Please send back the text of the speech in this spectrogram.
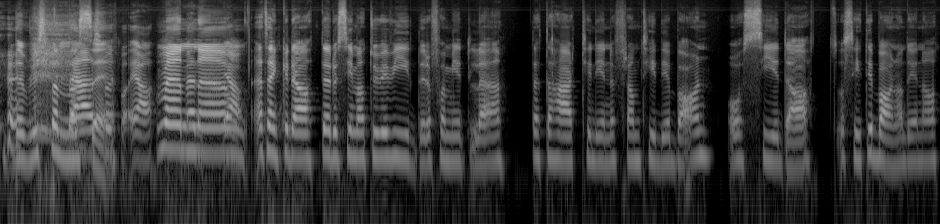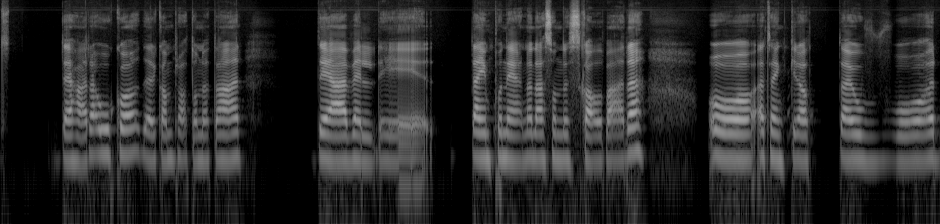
Det blir spennende å se. ja. Men, Men, ehm, ja. jeg tenker det at det du sier med at du vil videreformidle dette her til dine framtidige barn, og si, det at, og si til barna dine at det her er OK, dere kan prate om dette her, det er veldig Det er imponerende, det er sånn det skal være. Og jeg tenker at det er jo vår,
